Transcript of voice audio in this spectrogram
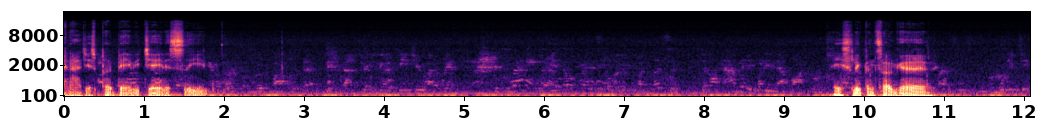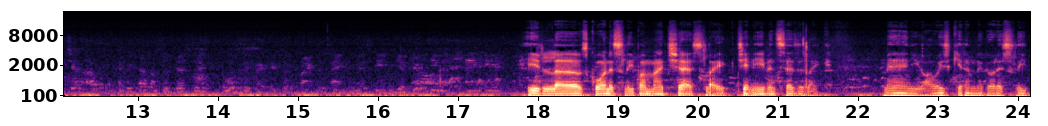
And I just put baby Jay to sleep. He's sleeping so good. He loves going to sleep on my chest. Like Jenny even says it like, man, you always get him to go to sleep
